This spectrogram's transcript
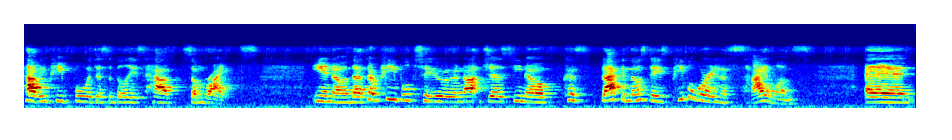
having people with disabilities have some rights. You know, that they're people too, they're not just, you know, because back in those days, people were in asylums. And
